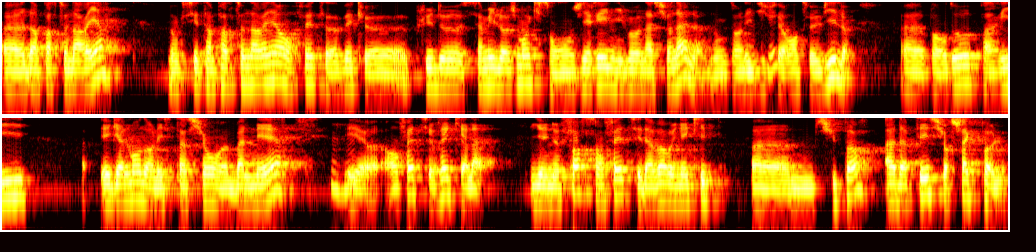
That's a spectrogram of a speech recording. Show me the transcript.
d'un partenariat. Donc c'est un partenariat en fait avec plus de 5000 logements qui sont gérés au niveau national, donc dans les différentes villes, Bordeaux, Paris, également dans les stations balnéaires. Mhm. Et en fait, c'est vrai qu'il y a la, il y a une force en fait, c'est d'avoir une équipe euh, support adapté sur chaque pôle.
